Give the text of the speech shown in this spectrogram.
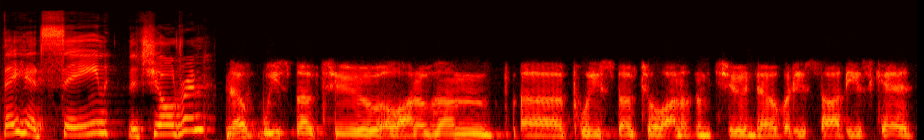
they had seen the children? Nope. We spoke to a lot of them. Uh, police spoke to a lot of them too. Nobody saw these kids.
